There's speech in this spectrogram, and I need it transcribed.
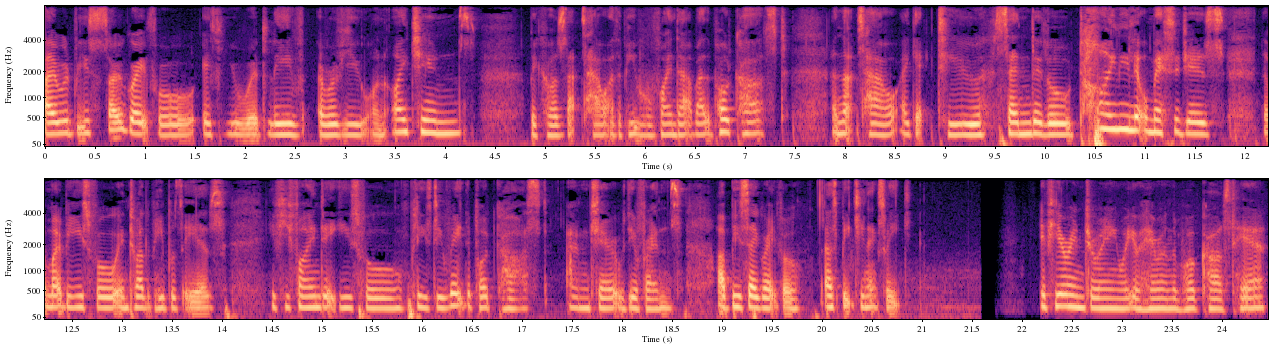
I would be so grateful if you would leave a review on iTunes because that's how other people find out about the podcast. And that's how I get to send little tiny little messages that might be useful into other people's ears. If you find it useful, please do rate the podcast and share it with your friends. I'll be so grateful. I'll speak to you next week. If you're enjoying what you're hearing on the podcast here,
